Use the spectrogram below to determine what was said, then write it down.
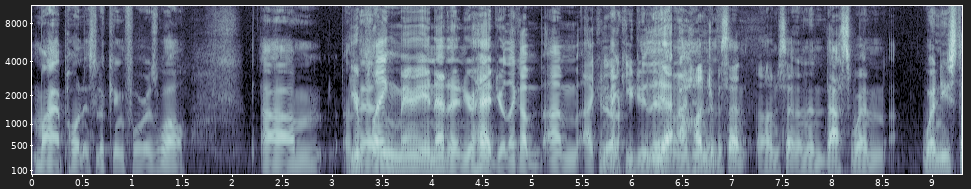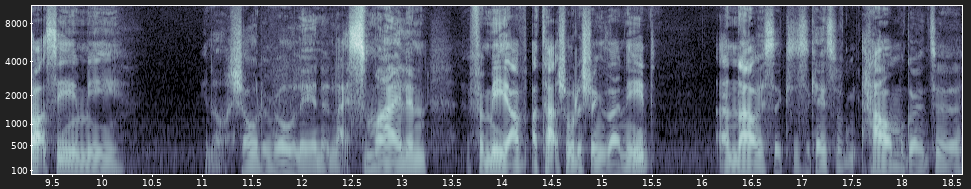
my opponent's looking for as well. Um, and You're then- playing marionetta in your head. You're like, I'm, I'm, I can Yeah. make you do this. yeah, when hundred percent, hundred percent. And then that's when when you start seeing me, you know, shoulder rolling and like smiling. For me, I've attached all the strings I need, and now it's a, it's a case of how I'm going to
